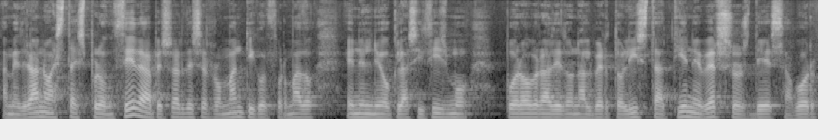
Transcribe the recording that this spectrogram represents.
a Medrano, hasta Espronceda, a pesar de ser romántico formado en el neoclasicismo por obra de don Alberto Lista, tiene versos de sabor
